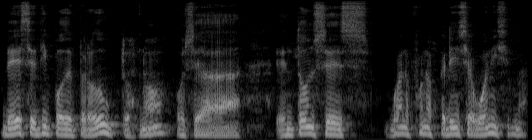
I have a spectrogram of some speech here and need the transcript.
de ese tipo de productos, ¿no? O sea, entonces, bueno, fue una experiencia buenísima.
